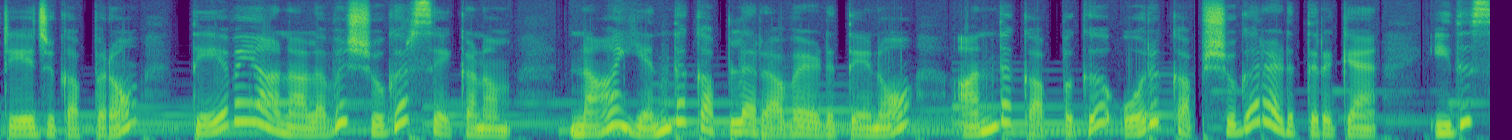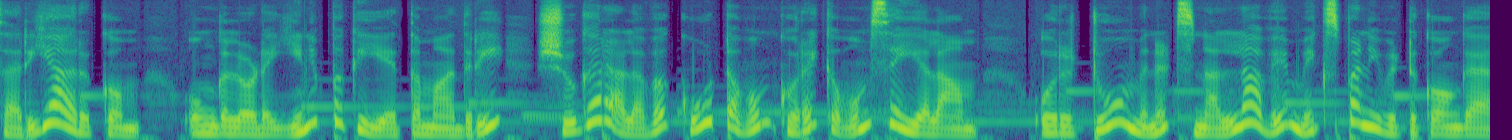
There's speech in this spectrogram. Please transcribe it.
ஸ்டேஜுக்கு அப்புறம் தேவையான அளவு சுகர் சேர்க்கணும். நான் எந்த கப்ல ரவை எடுத்தேனோ அந்த கப்புக்கு ஒரு கப் சுகர் எடுத்திருக்கேன். இது சரியா இருக்கும். உங்களோட இனிப்புக்கு ஏத்த மாதிரி சுகர் அளவை கூட்டவும் குறைக்கவும் செய்யலாம். ஒரு டூ மினிட்ஸ் நல்லாவே மிக்ஸ் பண்ணி விட்டுக்கோங்க.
